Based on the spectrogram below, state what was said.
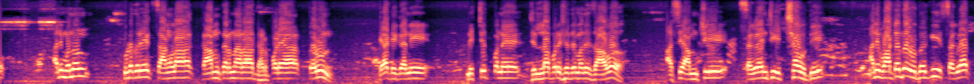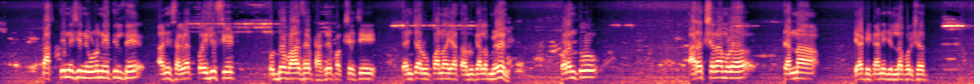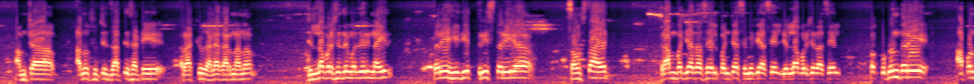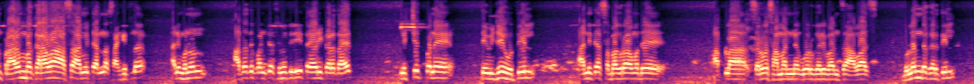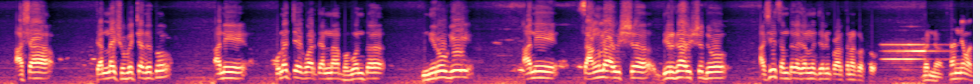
आणि म्हणून कुठेतरी एक चांगला काम करणारा धडपड्या तरुण या ठिकाणी निश्चितपणे जिल्हा परिषदेमध्ये जावं अशी आमची सगळ्यांची इच्छा होती. आणि वाटतही होतं की सगळ्यात ताकदीनेशी निवडून येतील ते आणि सगळ्यात पहिली सीट उद्धव बाळासाहेब ठाकरे पक्षाची त्यांच्या रूपानं या तालुक्याला मिळेल. परंतु आरक्षणामुळं त्यांना या ठिकाणी जिल्हा परिषद आमच्या अनुसूचित जातीसाठी राखीव झाल्या कारणानं जिल्हा परिषदेमध्ये जरी नाही तरी ही जी त्रिस्तरीय संस्था आहेत ग्रामपंचायत असेल पंचायत समिती असेल जिल्हा परिषद असेल पण कुठून तरी आपण प्रारंभ करावा असं आम्ही त्यांना सांगितलं. आणि म्हणून आता ते पंचायत समितीची तयारी करत आहेत. निश्चितपणे ते विजयी होतील आणि त्या सभागृहामध्ये आपला सर्वसामान्य गोरगरिबांचा आवाज बुलंद करतील. अशा त्यांनाही शुभेच्छा देतो आणि पुनश्च एक वार त्यांना भगवंत निरोगी आणि चांगलं आयुष्य दीर्घ आयुष्य देव अशी संत गजानन चरणी प्रार्थना करतो. धन्यवाद. धन्यवाद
